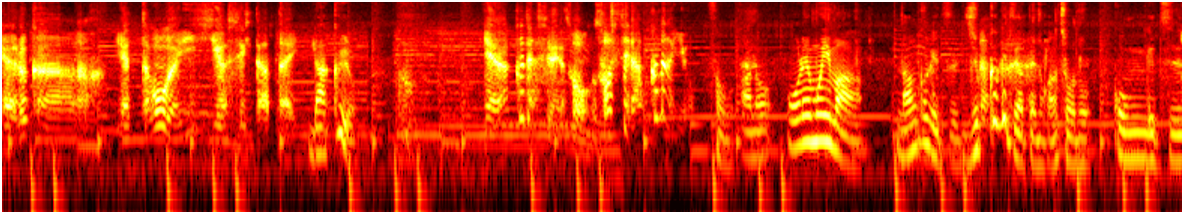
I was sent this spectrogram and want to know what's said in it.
やるかな。やった方がいい気がしてきたあたい。楽よ。いや、楽だしね、そう。そして楽なんよ。そう。あの俺も今何ヶ月？10ヶ月やってんのかな？ちょうど。今月。うん。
